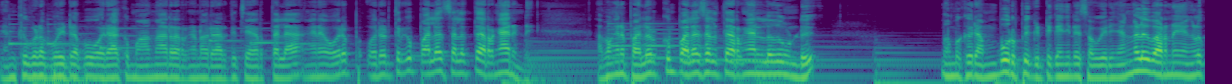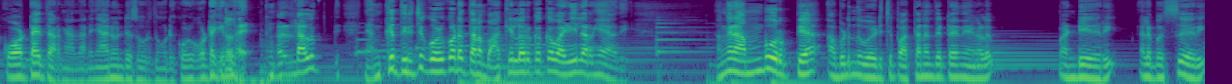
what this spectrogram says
ഞങ്ങൾക്ക് ഇവിടെ പോയിട്ട് അപ്പോൾ ഒരാൾക്ക് മാന്നാർ ഇറങ്ങണം ഒരാൾക്ക് ചേർത്തല അങ്ങനെ ഓരോ ഓരോരുത്തർക്ക് പല സ്ഥലത്ത് ഇറങ്ങാനുണ്ട്. അപ്പോൾ അങ്ങനെ പലർക്കും പല സ്ഥലത്ത് ഇറങ്ങാനുള്ളതും കൊണ്ട് നമുക്കൊരു അമ്പത് റുപ്യ കിട്ടിക്കഴിഞ്ഞിട്ട് സൗകര്യം. ഞങ്ങൾ പറഞ്ഞ് ഞങ്ങൾ കോട്ടയത്ത് ഇറങ്ങാൻ തന്നെ ഞാനും എന്റെ സുഹൃത്തും കൂടി കോഴിക്കോട്ടേക്കുള്ളത് ഞങ്ങളുടെ ആൾ ഞങ്ങൾക്ക് തിരിച്ച് കോഴിക്കോട് എത്തണം ബാക്കിയുള്ളവർക്കൊക്കെ വഴിയിൽ ഇറങ്ങിയാൽ മതി. അങ്ങനെ അമ്പത് ഉറുപ്പ്യ അവിടുന്ന് മേടിച്ച് പത്തനംതിട്ടയിൽ നിന്ന് ഞങ്ങൾ വണ്ടി കയറി അല്ല ബസ് കയറി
